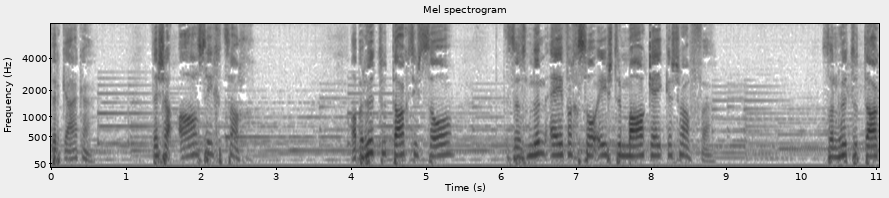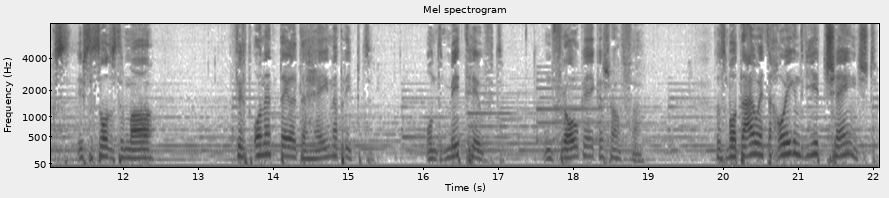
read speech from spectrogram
dagegen. Das ist eine Ansichtssache. Aber heutzutage ist es so, dass es nicht mehr einfach so ist, der Mann gegen arbeiten. Sondern heutzutage ist es so, dass der Mann vielleicht ohne Teil daheim bleibt und mithilft und Frau gegen arbeiten. Das Modell hat sich auch irgendwie gechanged.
